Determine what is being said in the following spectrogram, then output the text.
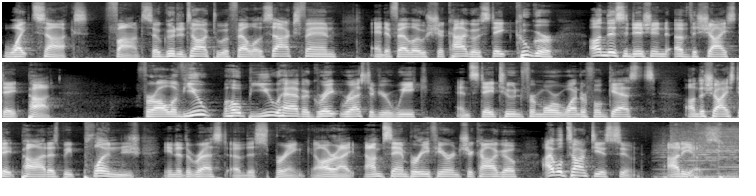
White Sox font. So good to talk to a fellow Sox fan and a fellow Chicago State Cougar on this edition of the Chi State Pod. For all of you, hope you have a great rest of your week and stay tuned for more wonderful guests on the Chi State Pod as we plunge into the rest of the spring. All right, I'm Sam Brief here in Chicago. I will talk to you soon. Adios.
